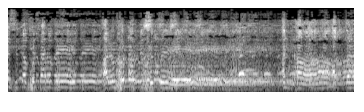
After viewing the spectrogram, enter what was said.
اس دفتر میں حرف نہ بستے۔ انہا عقل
